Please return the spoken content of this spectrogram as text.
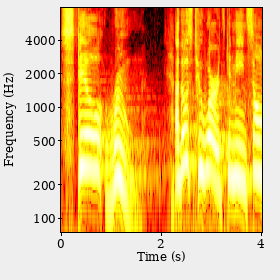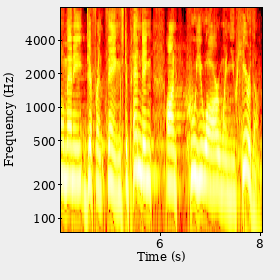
still room. Uh, those two words can mean so many different things depending on who you are when you hear them.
